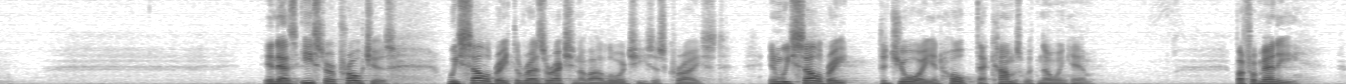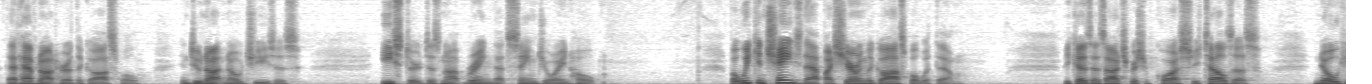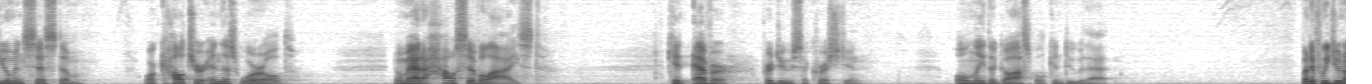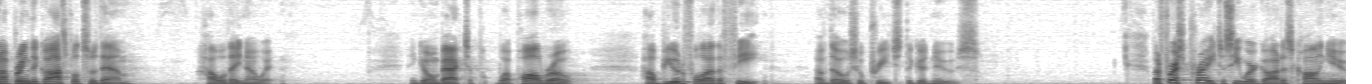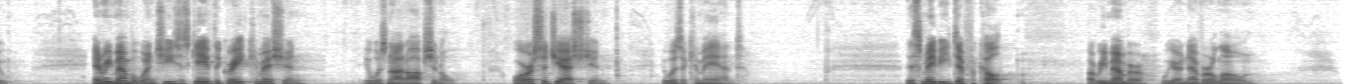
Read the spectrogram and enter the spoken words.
And as Easter approaches, we celebrate the resurrection of our Lord Jesus Christ. And we celebrate the joy and hope that comes with knowing Him. But for many that have not heard the gospel and do not know Jesus, Easter does not bring that same joy and hope. But we can change that by sharing the gospel with them. Because as Archbishop Corsi tells us, no human system or culture in this world, no matter how civilized, can ever produce a Christian. Only the gospel can do that. But if we do not bring the gospel to them, how will they know it? And going back to what Paul wrote, how beautiful are the feet of those who preach the good news. But first, pray to see where God is calling you. And remember, when Jesus gave the Great Commission, it was not optional or a suggestion, it was a command. This may be difficult, but remember, we are never alone.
